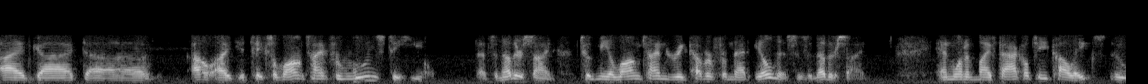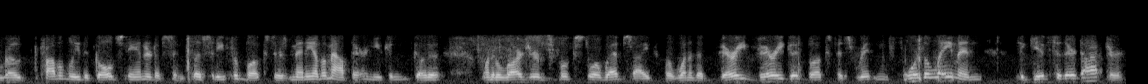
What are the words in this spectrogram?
I've got uh, oh, I, it takes a long time for wounds to heal. That's another sign. Took me a long time to recover from that illness is another sign. And one of my faculty colleagues who wrote probably the gold standard of simplicity for books, there's many of them out there, and you can go to one of the larger bookstore websites or one of the very, very good books that's written for the layman to give to their doctor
